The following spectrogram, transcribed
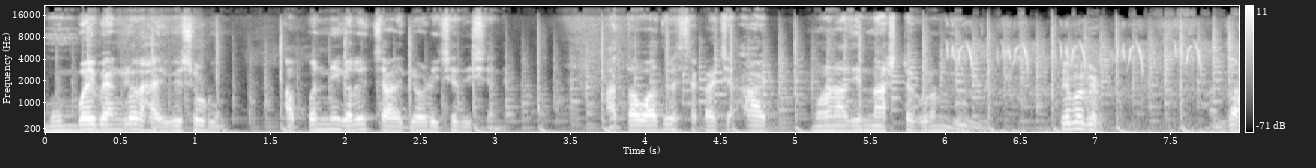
मुंबई बँगलोर हायवे सोडून आपण निघालो चाळकेवाडीच्या दिशेने. आता वाजले सकाळचे आठ म्हणून आधी नाश्ता करून घेऊ. हे बघ. जा.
